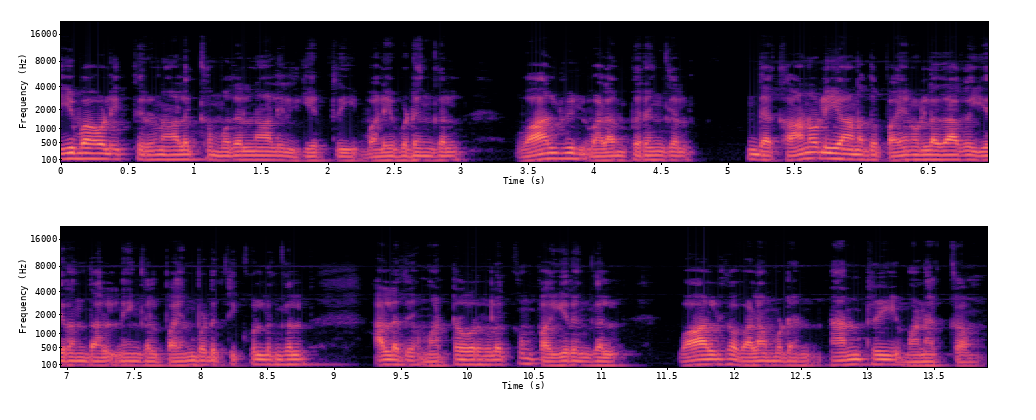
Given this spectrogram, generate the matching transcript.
தீபாவளி திருநாளுக்கு முதல் நாளில் ஏற்றி வழிபடுங்கள். வாழ்வில் வளம் பெறுங்கள். இந்த காணொளியானது பயனுள்ளதாக இருந்தால் நீங்கள் பயன்படுத்தி கொள்ளுங்கள் அல்லது மற்றவர்களுக்கும் பகிருங்கள். வாழ்க வளமுடன். நன்றி வணக்கம்.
